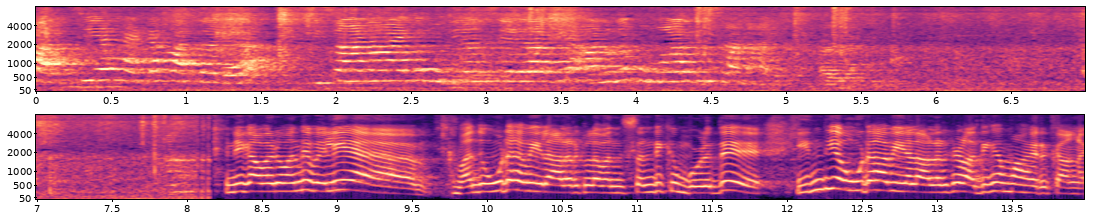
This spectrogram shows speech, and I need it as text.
हातसिया खेळटा खातले दिसाना आयक मुदियन सेगागे अनुरा कुमार दिसाना இன்னைக்கு அவர் வந்து வெளியே வந்து ஊடகவியலாளர்களை வந்து சந்திக்கும் பொழுது இந்திய ஊடகவியலாளர்கள் அதிகமாக இருக்காங்க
